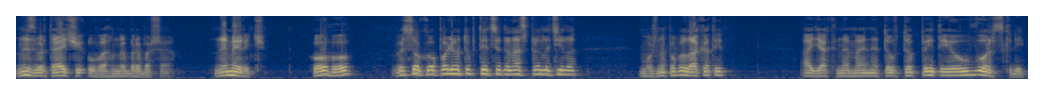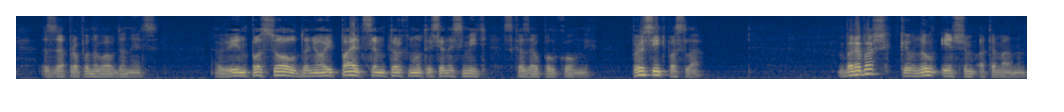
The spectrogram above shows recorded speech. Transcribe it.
не звертаючи увагу на Барабаша. Немирич. Ого, високого польоту птиця до нас прилетіла. Можна побалакати. А як на мене, то втопити його у Ворсклі, запропонував Донець. Він посол, до нього й пальцем торкнутися не сміть, сказав полковник. Просіть посла. Барабаш кивнув іншим атаманом.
